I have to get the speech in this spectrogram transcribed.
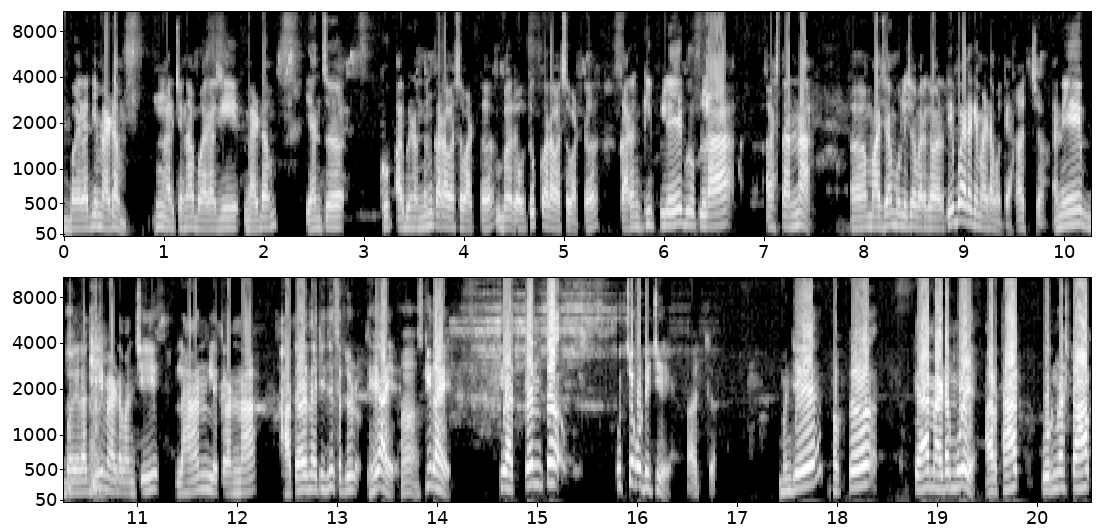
बैरागी मॅडम. अर्चना बैरागी मॅडम यांचं खूप अभिनंदन करावं असं वाटतं बरं. कौतुक करावं असं वाटतं. कारण की प्ले ग्रुपला असताना अ, माझ्या मुलीच्या वर्गावरती बैरागी मॅडम होत्या. अच्छा. आणि बैरागी मॅडमांची लहान लेकरांना हाताळण्याची जी सजो हे आहे हां. स्किल आहे ती अत्यंत उच्च कोटीची आहे. अच्छा. म्हणजे फक्त त्या मॅडममुळे अर्थात पूर्ण स्टाफ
